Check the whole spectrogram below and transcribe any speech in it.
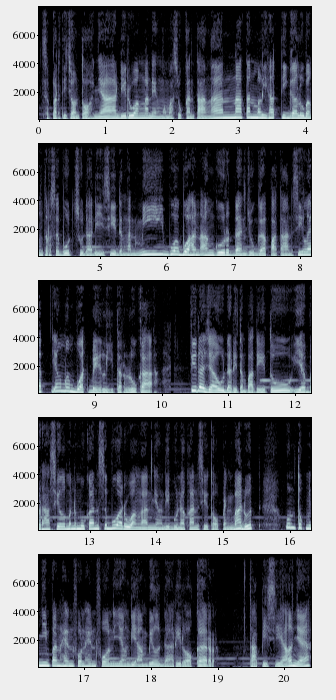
Seperti contohnya di ruangan yang memasukkan tangan, Nathan melihat tiga lubang tersebut sudah diisi dengan mie, buah-buahan anggur, dan juga patahan silet yang membuat Bailey terluka. Tidak jauh dari tempat itu, ia berhasil menemukan sebuah ruangan yang digunakan si topeng badut untuk menyimpan handphone-handphone yang diambil dari locker. Tapi sialnya,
